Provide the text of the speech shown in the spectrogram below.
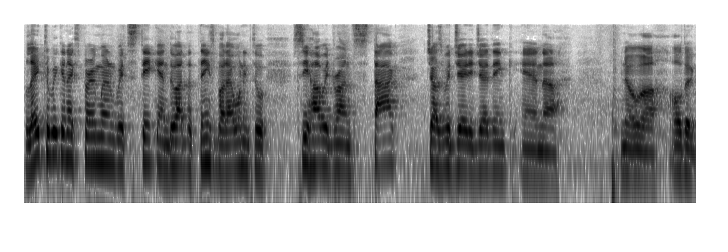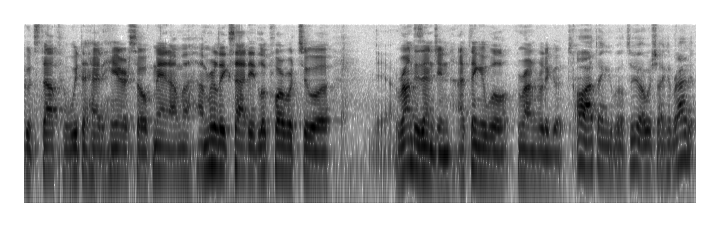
Later we can experiment with stick and do other things, but I wanted to see how it runs stock just with JD jetting and uh, you know uh, all that good stuff with the head here. So man, I'm uh, I'm really excited. Look forward to uh, Yeah. run this engine. I think it will run really good. Oh, I think it will too. I wish I could ride it.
